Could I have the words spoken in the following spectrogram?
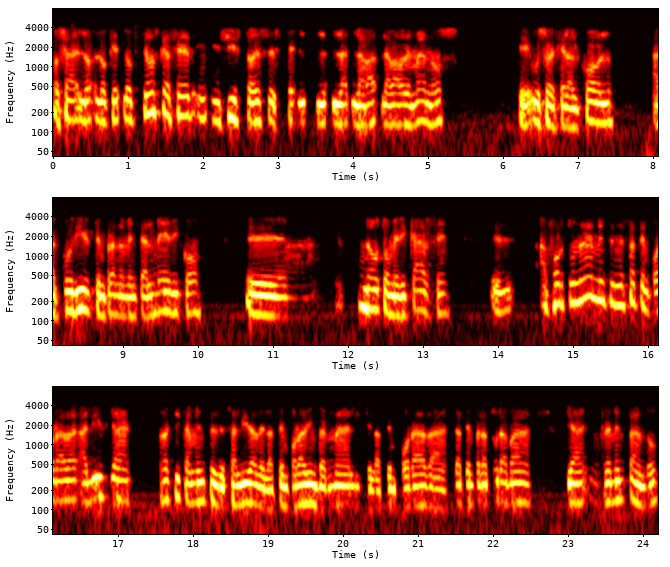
O sea, lo, que lo que tenemos que hacer, insisto, es este lavado de manos, eh, uso de gel alcohol, acudir tempranamente al médico, eh, no automedicarse. afortunadamente en esta temporada, al ir ya prácticamente de salida de la temporada invernal y que la temporada, la temperatura va ya incrementando,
